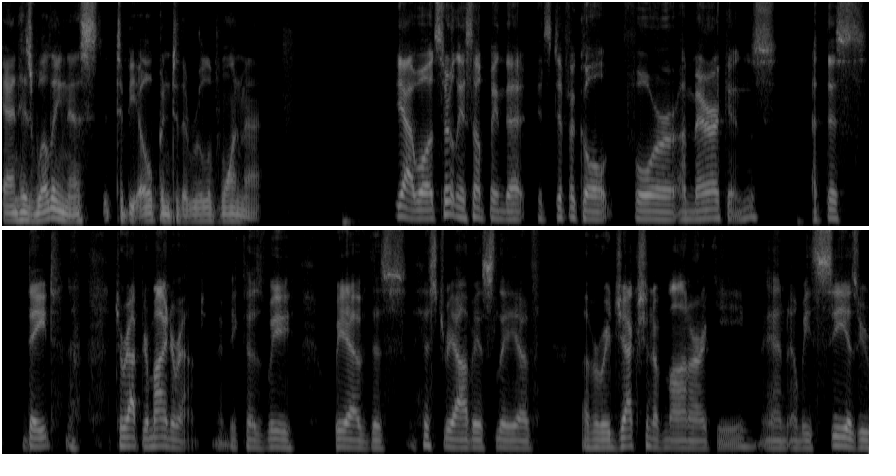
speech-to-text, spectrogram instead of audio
and his willingness to be open to the rule of one, Matt? Yeah, well, it's certainly something that it's difficult for Americans at this date to wrap your mind around right? because we we have this history obviously of of a rejection of monarchy and and we see as we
